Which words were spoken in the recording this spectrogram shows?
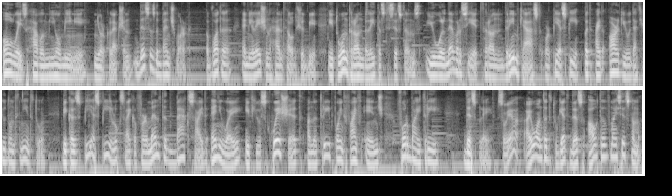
always have a Miyoo Mini in your collection. This is the benchmark of what an emulation handheld should be. It won't run the latest systems, you will never see it run Dreamcast or PSP, but I'd argue that you don't need to. Because PSP looks like a fermented backside anyway if you squish it on a 3.5 inch 4x3 display. So yeah, I wanted to get this out of my system.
